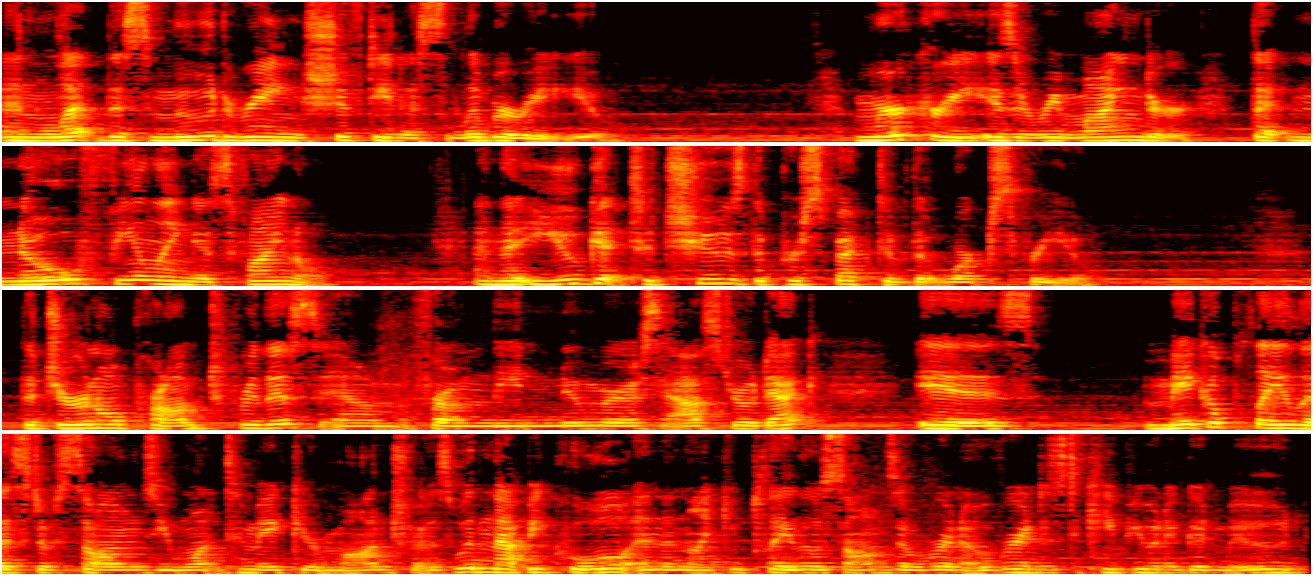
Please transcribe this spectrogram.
and let this mood ring shiftiness liberate you. Mercury is a reminder that no feeling is final and that you get to choose the perspective that works for you. The journal prompt for this um, from the numerous astro deck is make a playlist of songs you want to make your mantras. Wouldn't that be cool? And then like you play those songs over and over and just to keep you in a good mood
